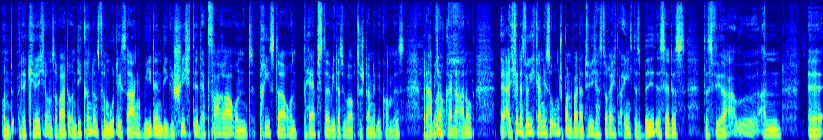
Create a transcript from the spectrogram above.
und mit der Kirche und so weiter. Und die könnte uns vermutlich sagen, wie denn die Geschichte der Pfarrer und Priester und Päpste, wie das überhaupt zustande gekommen ist. Weil da habe ich auch keine Ahnung. Äh, ich finde das wirklich gar nicht so unspannend, weil natürlich hast du recht, eigentlich das Bild ist ja das, dass wir äh, an äh,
